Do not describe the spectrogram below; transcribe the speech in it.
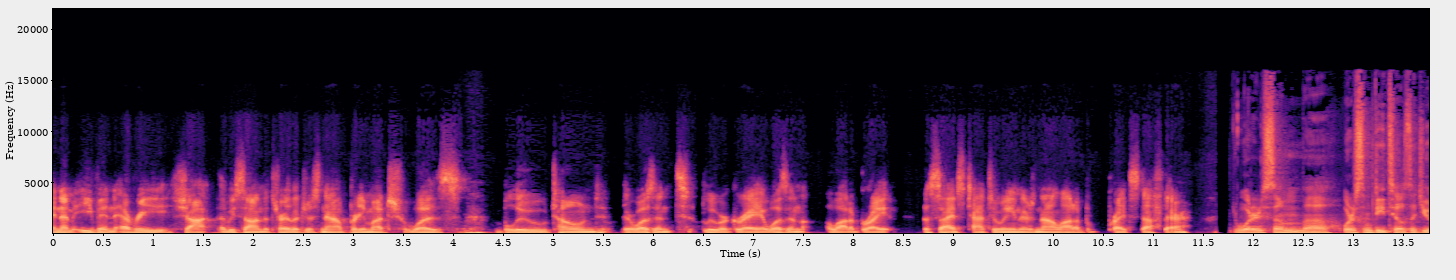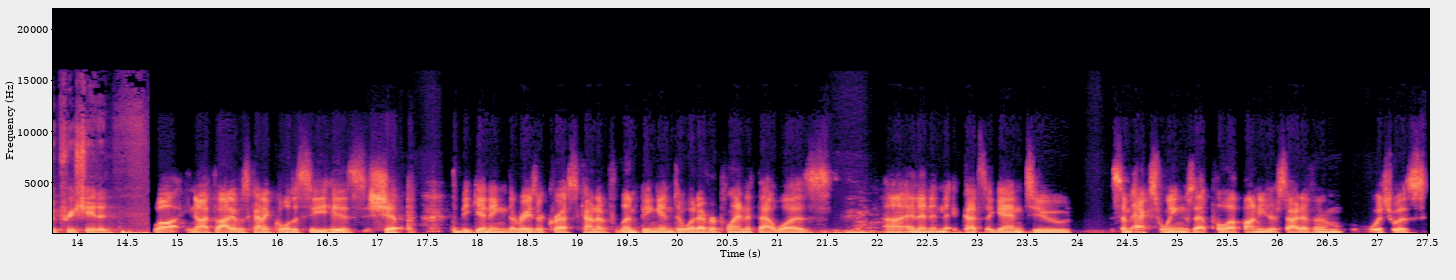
And I mean, even every shot that we saw in the trailer just now, pretty much was blue toned. There wasn't blue or gray. It wasn't a lot of bright. Besides Tatooine, there's not a lot of bright stuff there. What are some uh, What are some details that you appreciated? Well, you know, I thought it was kind of cool to see his ship, the beginning, the Razor Crest, kind of limping into whatever planet that was, uh, and then it cuts again to some X wings that pull up on either side of him, which was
